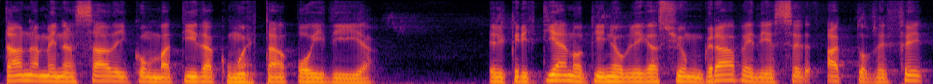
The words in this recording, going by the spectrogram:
tan amenazada y combatida como está hoy día. El cristiano tiene obligación grave de hacer actos de fe,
